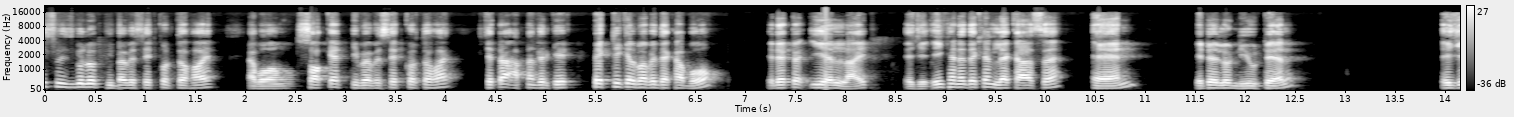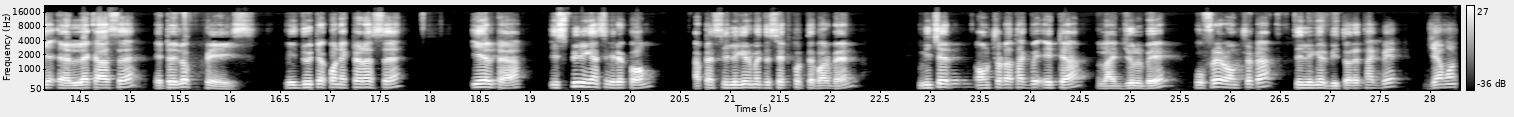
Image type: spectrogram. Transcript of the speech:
এই সুইচগুলো কীভাবে সেট করতে হয় এবং সকেট কীভাবে সেট করতে হয়, সেটা আপনাদেরকে প্র্যাকটিক্যাল ভাবে দেখাবো। এটা একটা ইএল লাইট এই যে এইখানে দেখেন লেখা আছে এন এটা হলো নিউটেল এই যে এল লেখা আছে, এটা হলো ফেস এই দুইটা কানেক্টর আছে। ইএলটা স্প্রিং আছে এরকম, আপনার সিলিং এর মধ্যে সেট করতে পারবেন। নিচের অংশটা থাকবে এটা লাইট জ্বলবে। উপরের অংশটা সিলিং এর ভিতরে থাকবে। যেমন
